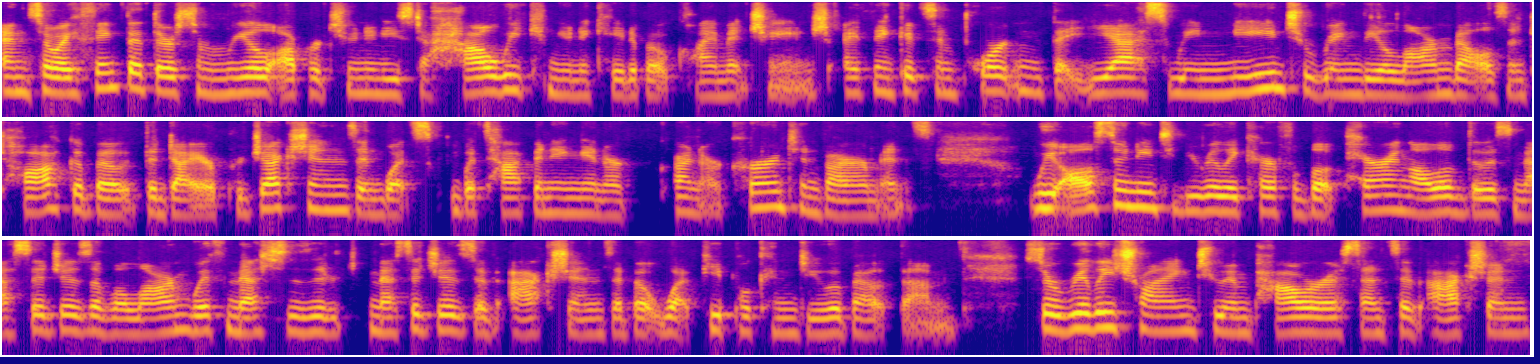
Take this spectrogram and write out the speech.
And so I think that there's some real opportunities to how we communicate about climate change. I think it's important that yes, we need to ring the alarm bells and talk about the dire projections and what's what's happening in our, in our current environments. We also need to be really careful about pairing all of those messages of alarm with message, messages of actions about what people can do about them. So really trying to empower a sense of action,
